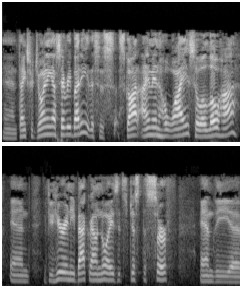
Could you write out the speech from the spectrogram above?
And thanks for joining us, everybody. This is Scott. I'm in Hawaii, so aloha. And if you hear any background noise, it's just the surf and the uh,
